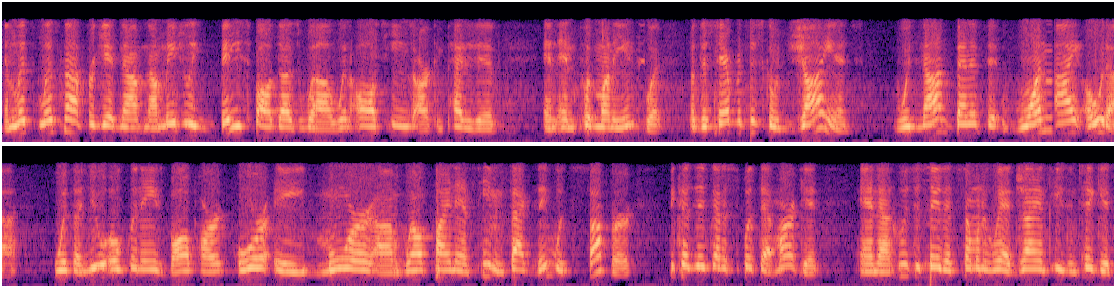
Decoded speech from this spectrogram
And let's let's not forget now. Now Major League Baseball does well when all teams are competitive and and put money into it. But the San Francisco Giants would not benefit one iota with a new Oakland A's ballpark or a more um, well financed team. In fact, they would suffer because they've got to split that market. And uh, who's to say that someone who had giant season tickets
